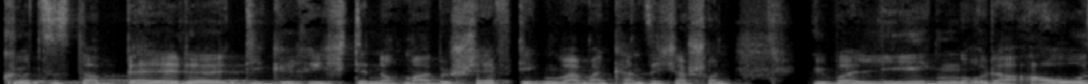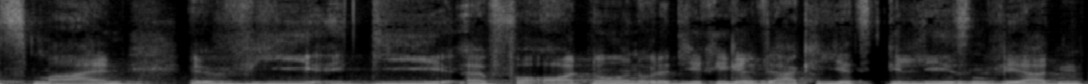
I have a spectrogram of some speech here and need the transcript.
kürzester Bälde die Gerichte nochmal beschäftigen, weil man kann sich ja schon überlegen oder ausmalen, äh, wie die Verordnungen oder die Regelwerke jetzt gelesen werden.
